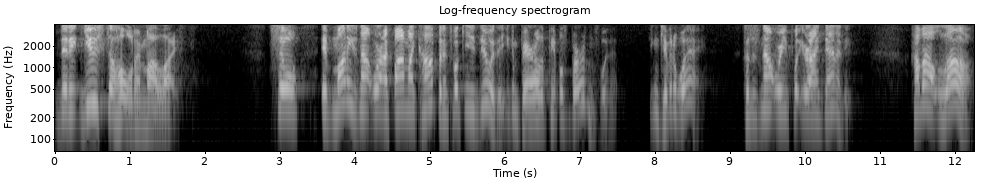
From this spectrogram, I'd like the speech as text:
that it used to hold in my life. So if money's not where I find my confidence, what can you do with it? You can bear other people's burdens with it. You can give it away because it's not where you put your identity. How about love?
